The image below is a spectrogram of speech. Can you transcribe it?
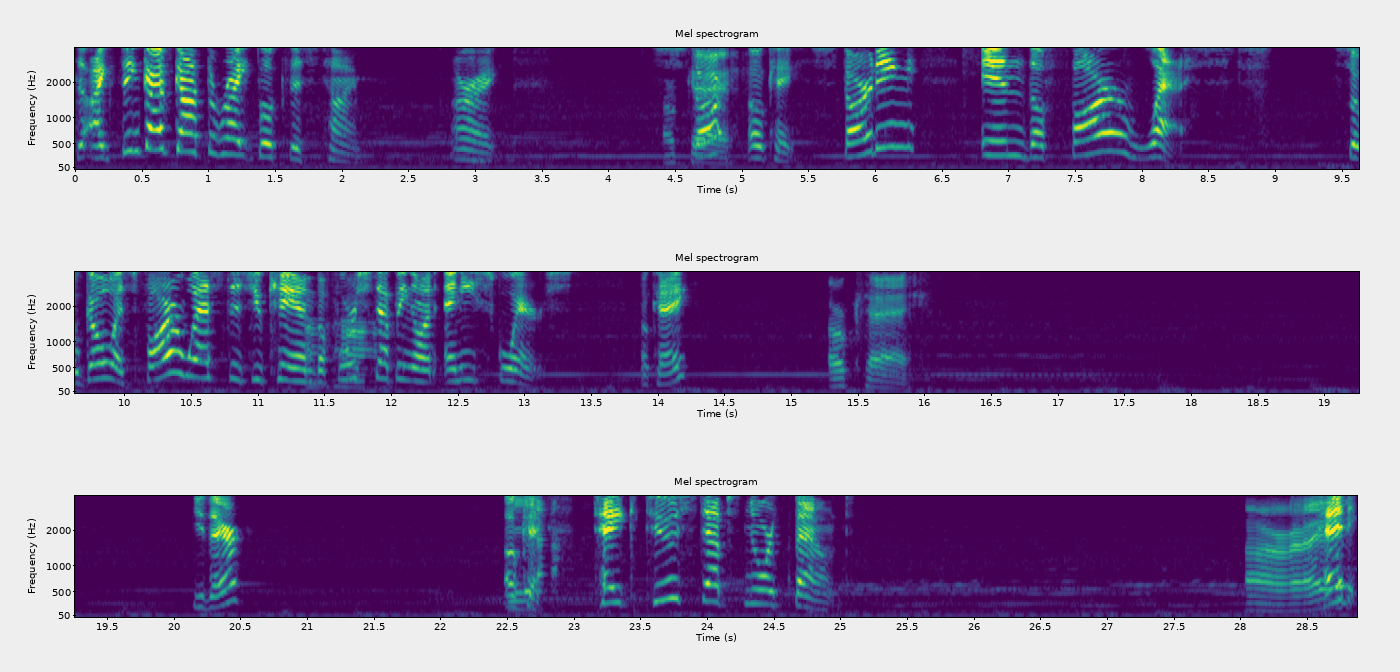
Th- I think I've got the right book this time. All right. Start. Okay. Okay. Starting in the far west. So go as far west as you can before Uh-huh. stepping on any squares. Okay. Okay. You there? Okay. Yeah. Take two steps northbound. All right. Head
